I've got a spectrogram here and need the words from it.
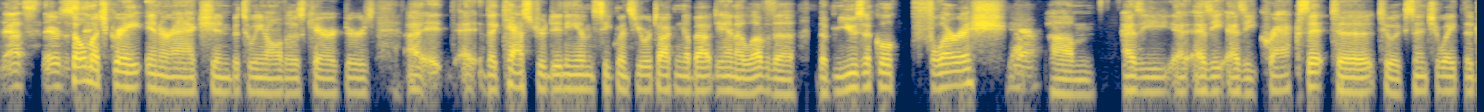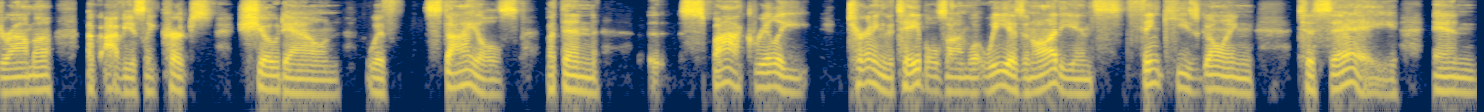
that's there's so much great interaction between all those characters. Uh, it, uh, the Castrodinium sequence you were talking about, Dan. I love the the musical flourish. Yeah. Um, as he as he as he cracks it to to accentuate the drama. Obviously, Kirk's showdown with Stiles, but then uh, Spock really turning the tables on what we as an audience think he's going to say and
